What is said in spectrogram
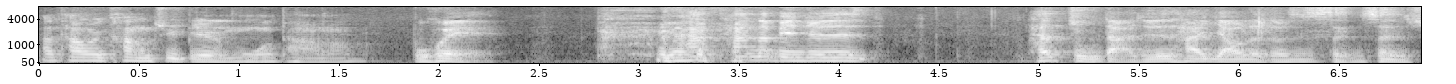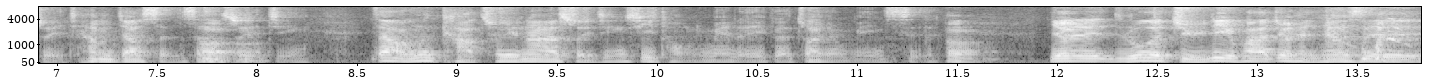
那他会抗拒别人摸他吗？不会。欸、因为他他那边就是他主打就是他邀的都是神圣水晶，他们叫神圣水晶，这好像是卡崔娜水晶系统里面的一个专有名词，嗯，有人如果举例的话，就很像是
